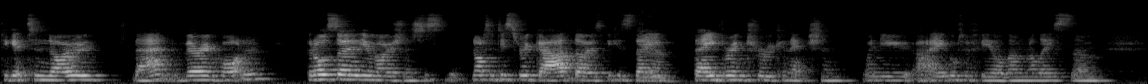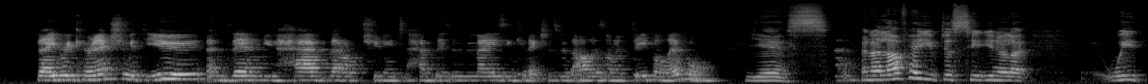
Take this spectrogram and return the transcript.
to get to know that very important but also the emotions just not to disregard those because they yeah. they bring true connection when you are able to feel them release them they bring connection with you and then you have that opportunity to have these amazing connections with others on a deeper level. Yes. And i love how you've just said you know like we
